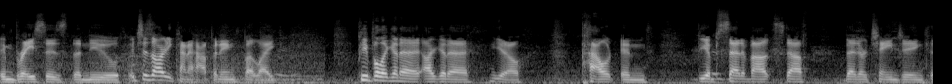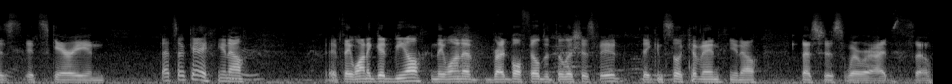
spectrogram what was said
embraces the new, which is already kind of happening. But like, people are gonna are gonna you know pout and be upset about stuff that are changing because it's scary and that's okay. You know, mm-hmm. If they want a good meal and they want a bread bowl filled with delicious food, they can still come in. You know, that's just where we're at. So,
